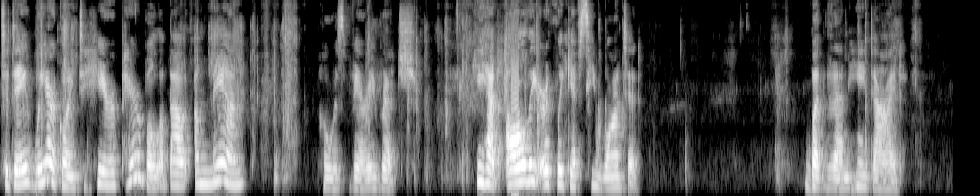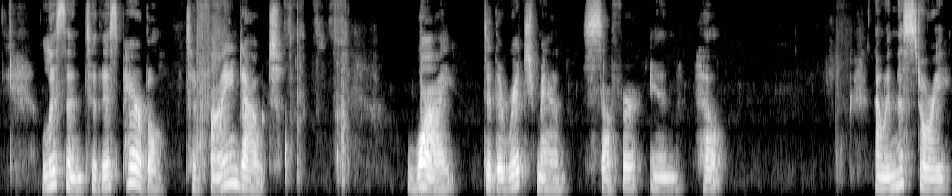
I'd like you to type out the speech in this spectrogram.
Today we are going to hear a parable about a man who was very rich. He had all the earthly gifts he wanted, but then he died. Listen to this parable to find out why did the rich man suffer in hell. Now in this story,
